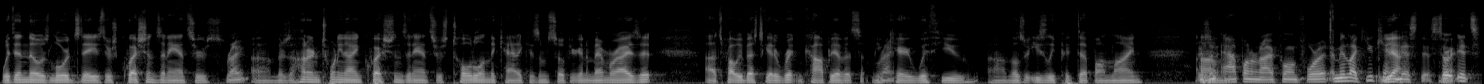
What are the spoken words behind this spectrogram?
Within those Lord's Days, there's questions and answers. Right. Um, there's 129 questions and answers total in the Catechism. So if you're going to memorize it, uh, it's probably best to get a written copy of it, something you can carry with you. Um, those are easily picked up online. There's um, an app on an iPhone for it. I mean, like you can't yeah, miss this. So right. it's,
